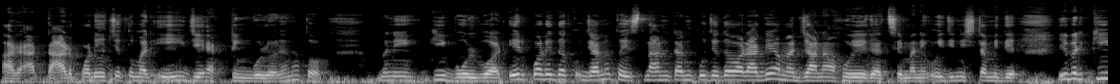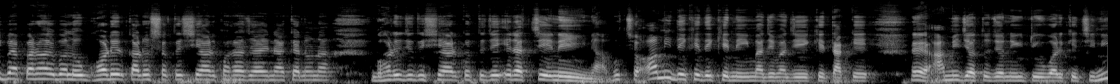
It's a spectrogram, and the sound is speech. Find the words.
আর আর তারপরে হচ্ছে তোমার এই যে অ্যাক্টিংগুলো জানো তো? মানে কি বলব? আর এরপরে দেখো, জানো তো স্নান টান পুজো দেওয়ার আগে আমার জানা হয়ে গেছে মানে ওই জিনিসটা আমি দে এবার কি ব্যাপার হয় বলো? ঘরের কারোর সাথে শেয়ার করা যায় না, কেননা ঘরে যদি শেয়ার করতে যাই, এরা চেনেই না, বুঝছ? আমি দেখে দেখে নেই মাঝে মাঝে একে তাকে হ্যাঁ আমি যতজন ইউটিউবারকে চিনি,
